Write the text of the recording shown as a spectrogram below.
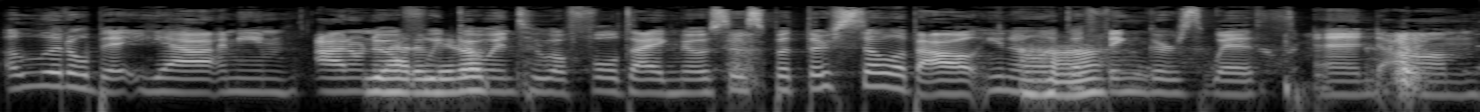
A little bit, yeah. I mean, I don't know if we little... go into a full diagnosis, but there's still about you know uh-huh. like a uh-huh. finger's width and um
